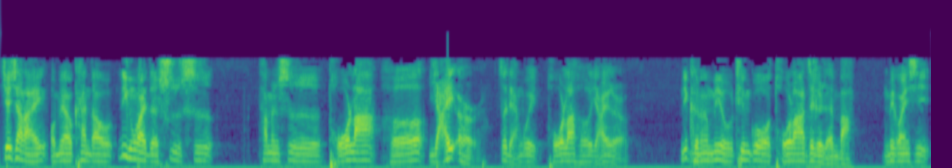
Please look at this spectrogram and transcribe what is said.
接下来我们要看到另外的士师，他们是陀拉和雅尔这两位。陀拉和雅尔，你可能没有听过陀拉这个人吧？没关系，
